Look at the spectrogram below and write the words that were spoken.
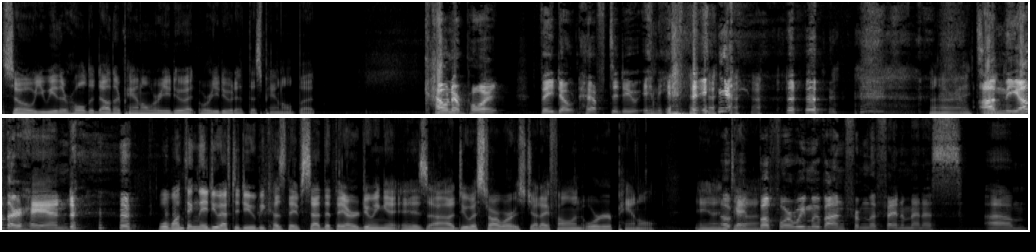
So you either hold another panel where you do it, or you do it at this panel. But Counterpoint: They don't have to do anything. all right. On the other hand, well, one thing they do have to do because they've said that they are doing it is uh, do a Star Wars Jedi Fallen Order panel. And okay. uh, before we move on from the Phantom Menace, um,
